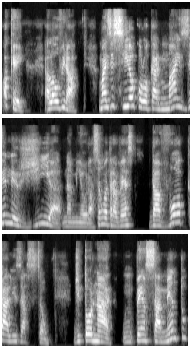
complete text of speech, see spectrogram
Ok, ela ouvirá. Mas e se eu colocar mais energia na minha oração através da vocalização, de tornar um pensamento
